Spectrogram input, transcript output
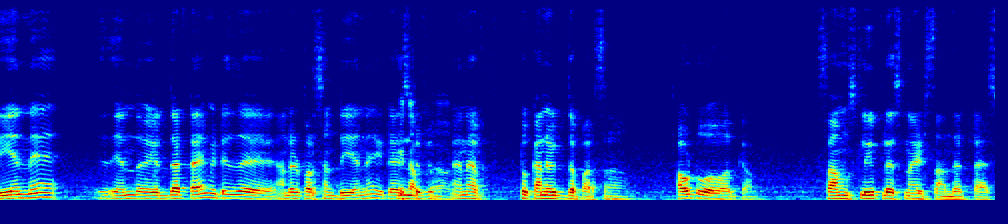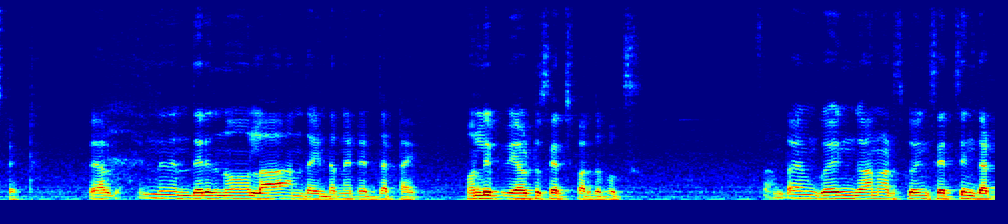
DNA, in the, at that time, it is a hundred percent DNA. It has Enough, to be uh, enough to convict the person. How to overcome? Some sleepless nights on that aspect. Are, there is no law on the internet at that time. Only we have to search for the books. Sometime going onwards, going searching that.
